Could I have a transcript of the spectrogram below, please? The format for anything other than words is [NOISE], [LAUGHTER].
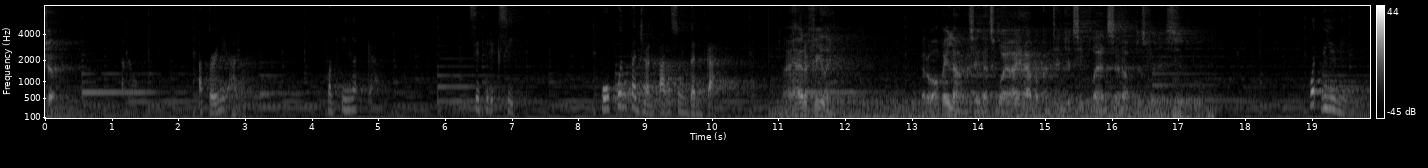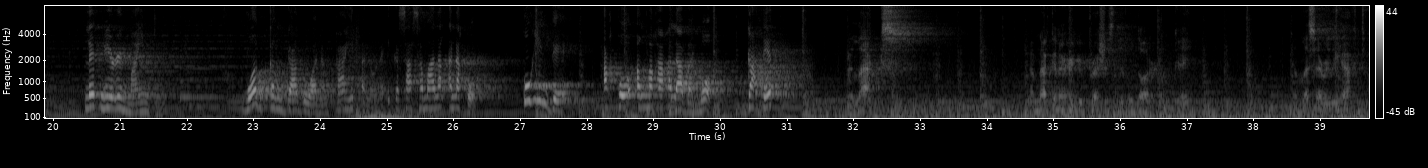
siya? Hello. Attorney Alan, mag-ingat ka. Si Trixie, pupunta dyan para sundan ka. I had a feeling. Pero okay lang kasi that's why I have a contingency plan set up just for this. What do you mean? Let me remind you. Huwag kang gagawa ng kahit ano na ikasasama ng anak ko. Kung hindi, ako ang makakalaban mo. Got it? Relax. I'm not gonna hurt your precious little daughter, okay? Unless I really have to.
